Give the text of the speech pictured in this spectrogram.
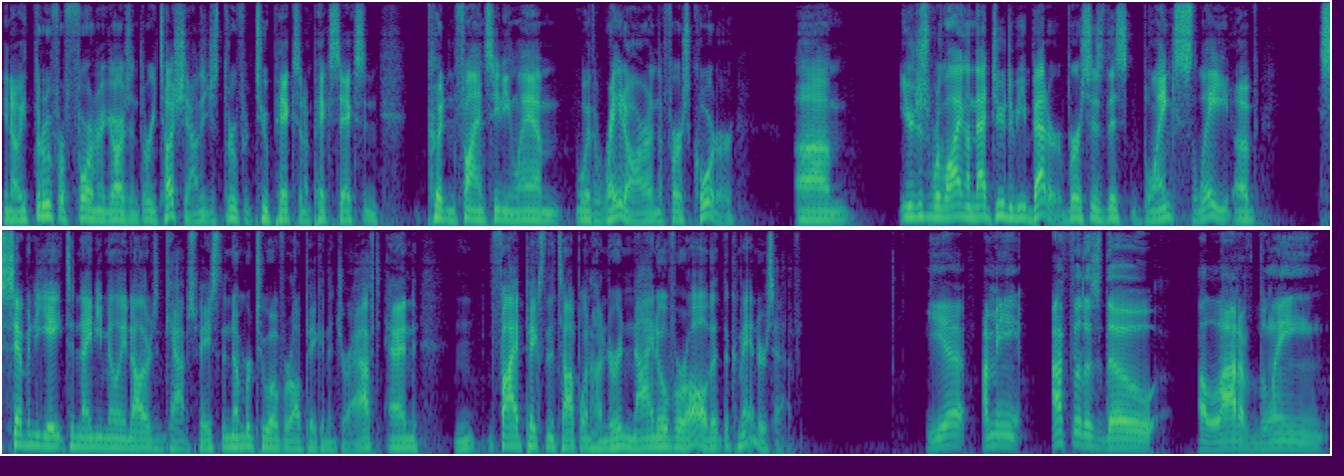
you know, he threw for 400 yards and three touchdowns. He just threw for two picks and a pick six, and couldn't find CeeDee Lamb with radar in the first quarter. Um, you're just relying on that dude to be better versus this blank slate of 78 to 90 million dollars in cap space, the number two overall pick in the draft, and five picks in the top 100, nine overall that the Commanders have. Yeah, I mean, I feel as though a lot of blame,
